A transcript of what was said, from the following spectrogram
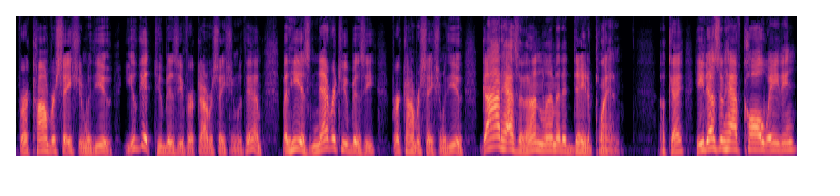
for a conversation with you. You get too busy for a conversation with Him, but He is never too busy for a conversation with you. God has an unlimited data plan. Okay? He doesn't have call waiting.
